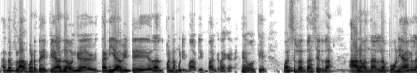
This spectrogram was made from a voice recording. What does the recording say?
அந்த ஃப்ளாப் படத்தை எப்பயாவது அவங்க தனியா விட்டு ஏதாவது பண்ண முடியுமா அப்படின்னு பாக்குறாங்க. ஓகே வசூல் வந்தா சரிதான். ஆளை வந்தால போனி ஆகல.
